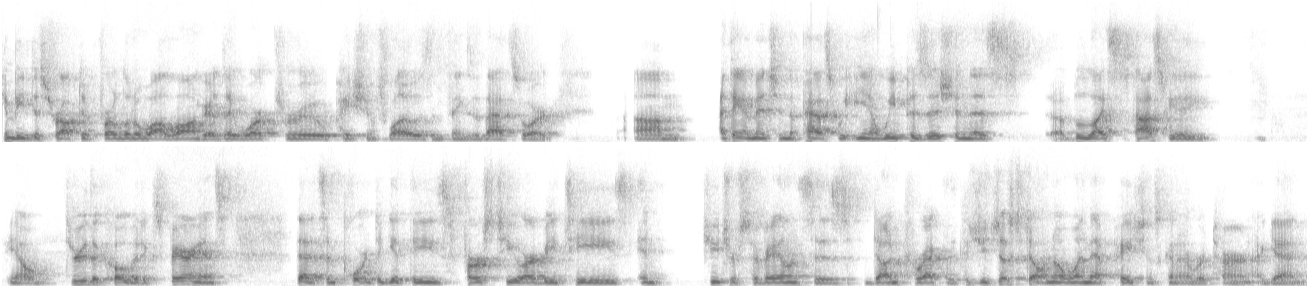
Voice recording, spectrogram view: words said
can be disrupted for a little while longer as they work through patient flows and things of that sort. Um, I think I mentioned in the past, we, you know, we position this uh, blue light cystoscopy, you know, through the COVID experience, that it's important to get these first two RVTs and future surveillances done correctly because you just don't know when that patient's going to return. Again,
